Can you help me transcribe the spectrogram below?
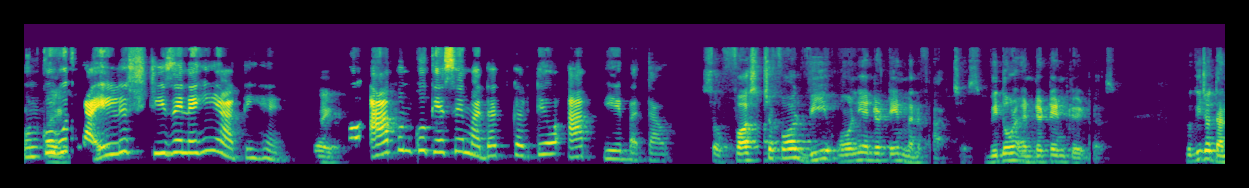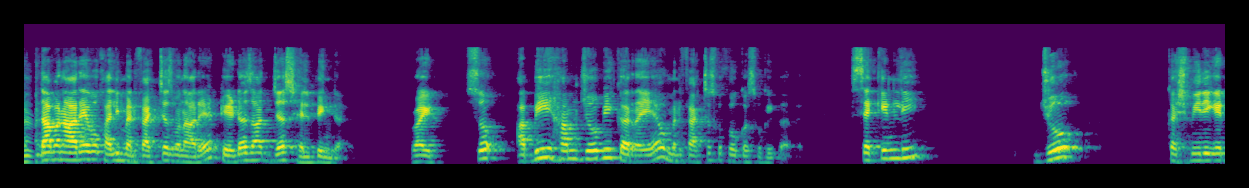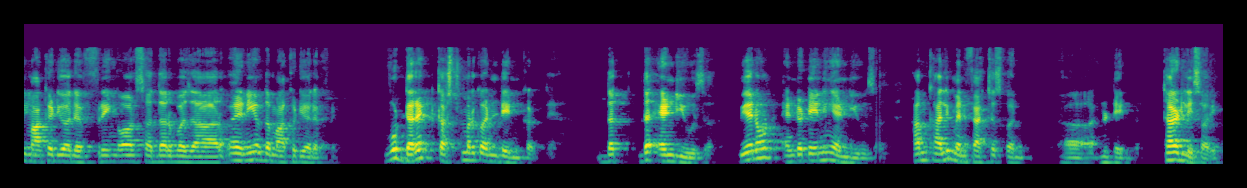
उनको right. वो स्टाइलिश चीज़ें नहीं आती हैं। Right. तो आप उनको कैसे मदद करते हो? आप ये बताओ। So first of all we only entertain manufacturers we don't entertain traders क्योंकि जो धंधा बना रहे हैं वो खाली मैन्युफैक्चरर्स बना रहे हैं। Traders are just helping them right so अभी हम जो भी कर रहे हैं वो मैन्युफैक्चरर्स को फोकस होकर कर रहे हैं। सेकेंडली जो Kashmiri gate market you are referring और सदर बाज़ार और any of the market you are referring वो डायरेक्ट कस्टमर को एंटरटेन करते हैं। The end user we are not entertaining end user हम खाली मैन्युफैक्चरर्स को एंटरटेन करते थर्डली सॉरी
